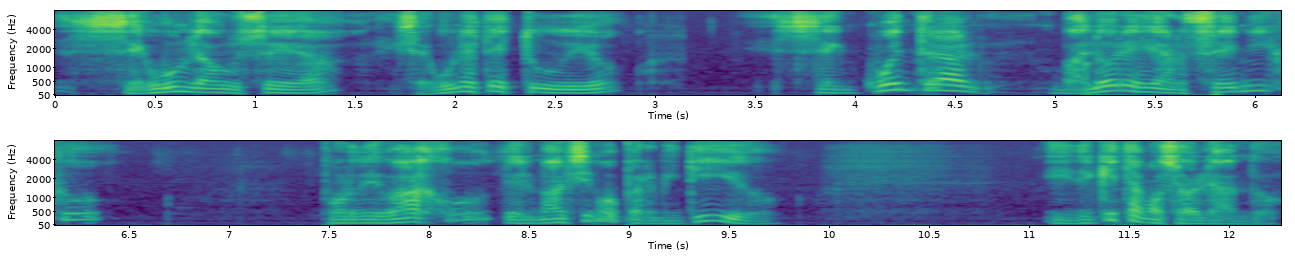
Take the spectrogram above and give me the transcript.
según la URSEA y según este estudio, se encuentran valores de arsénico por debajo del máximo permitido. ¿Y de qué estamos hablando?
